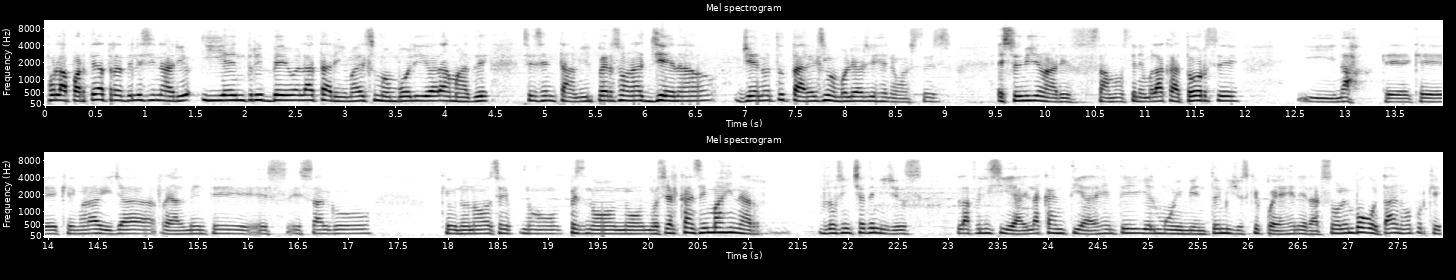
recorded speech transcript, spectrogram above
por la parte de atrás del escenario y entro y veo la tarima del Simón Bolívar a más de 60 mil personas lleno, lleno total el Simón Bolívar, yo dije, no, esto es esto es Millonarios, estamos, tenemos la 14 y nada, qué, qué, maravilla, realmente es, es, algo que uno no se, no, pues no, no, no se alcanza a imaginar los hinchas de Millos, la felicidad y la cantidad de gente y el movimiento de Millos que puede generar solo en Bogotá, ¿no? Porque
